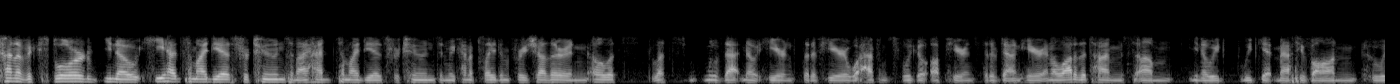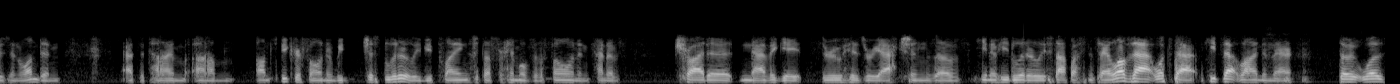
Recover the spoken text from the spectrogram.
kind of explored, you know, he had some ideas for tunes and I had some ideas for tunes and we kind of played them for each other and oh let's let's move that note here instead of here. What happens if we go up here instead of down here? And a lot of the times, um, you know, we'd we'd get Matthew Vaughn, who was in London at the time, um, on speakerphone, and we'd just literally be playing stuff for him over the phone and kind of try to navigate through his reactions of you know he'd literally stop us and say I love that what's that keep that line in there so it was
